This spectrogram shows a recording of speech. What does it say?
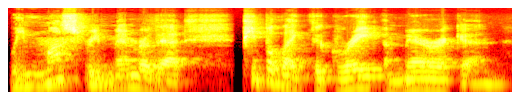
We must remember that people like the great American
